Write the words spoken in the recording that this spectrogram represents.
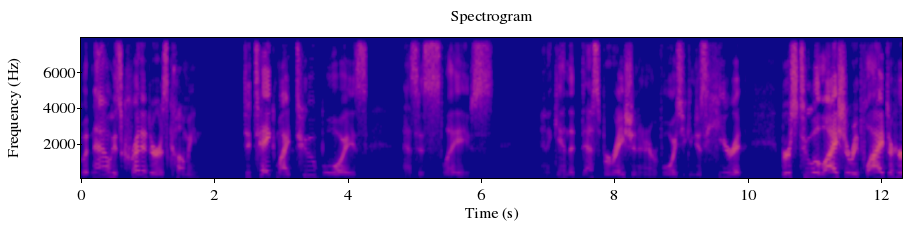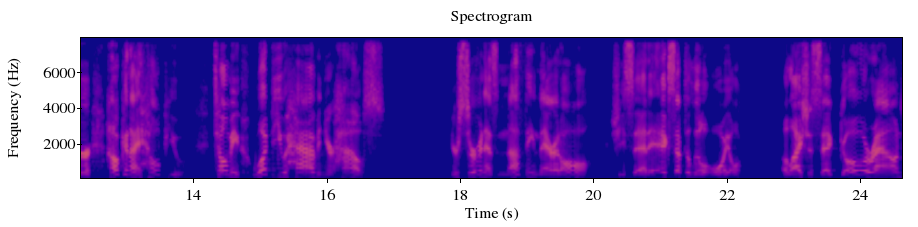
But now his creditor is coming to take my two boys as his slaves. And again, the desperation in her voice, you can just hear it. Verse 2 Elisha replied to her, How can I help you? Tell me, what do you have in your house? Your servant has nothing there at all, she said, except a little oil. Elisha said, Go around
